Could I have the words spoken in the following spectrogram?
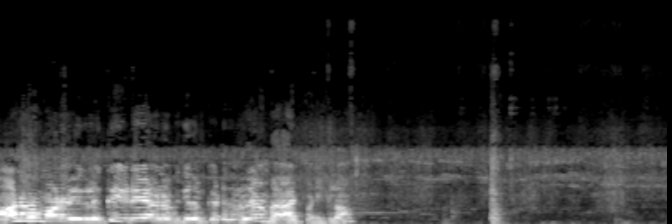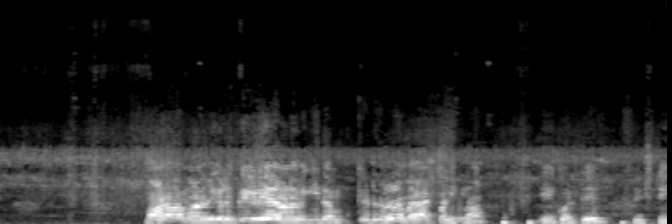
மாணவ மாணவிகளுக்கு இடையான விகிதம் கேட்டதுனால நம்ம ஆட் பண்ணிக்கலாம். மாணவ மாணவிகளுக்கு இடையேயான விகிதம். கேட்டதுனால நம்ம ஆட் பண்ணிக்கலாம். ஈக்குவல் டு சிக்ஸ்டி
